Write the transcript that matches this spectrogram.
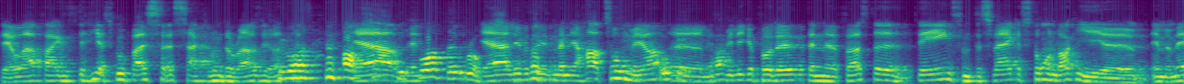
det var faktisk, jeg skulle faktisk have sagt Ronda Rousey Du også. var også... Ja, du men- spurgte det, bro. Ja, lige præcis, men jeg har to mere, Okay, øh, hvis ja. vi kan få det. Den øh, første, det er en, som desværre ikke er stor nok i øh, MMA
